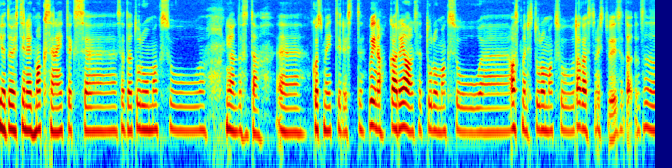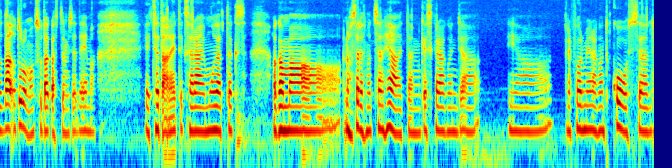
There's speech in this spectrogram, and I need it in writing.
ja tõesti neid makse, näiteks äh, seda tulumaksu, nii-öelda seda äh, kosmeetilist või noh, ka reaalset tulumaksu äh,, astmelist tulumaksu tagastamist või seda, seda tulumaksu tagastamise teema, et seda näiteks ära ei muudetaks. aga ma noh, selles mõttes on hea, et on Keskerakond ja, ja Reformierakond koos seal,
